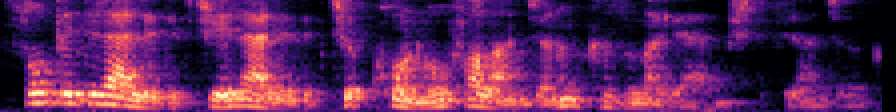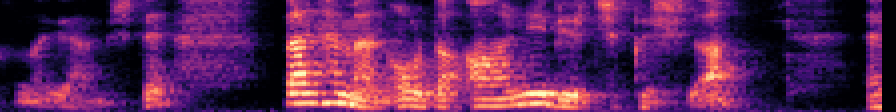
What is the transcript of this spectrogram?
Sohbet ilerledikçe ilerledikçe konu falancanın kızına gelmişti, filancanın kızına gelmişti. Ben hemen orada ani bir çıkışla e,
